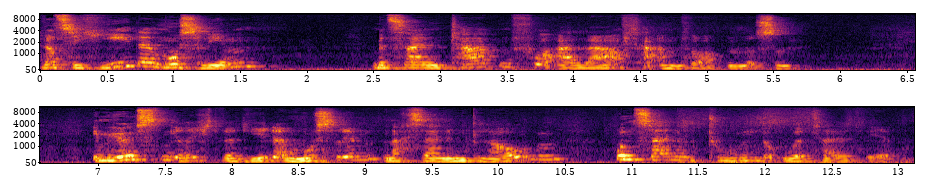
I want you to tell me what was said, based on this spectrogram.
wird sich jeder Muslim mit seinen Taten vor Allah verantworten müssen. Im jüngsten Gericht wird jeder Muslim nach seinem Glauben und seinem Tun beurteilt werden.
